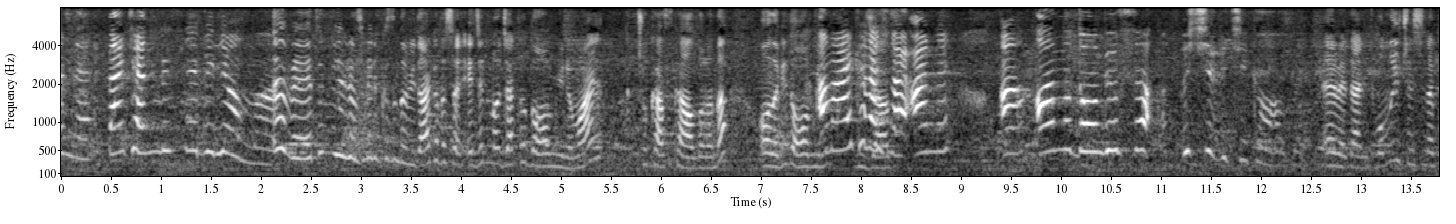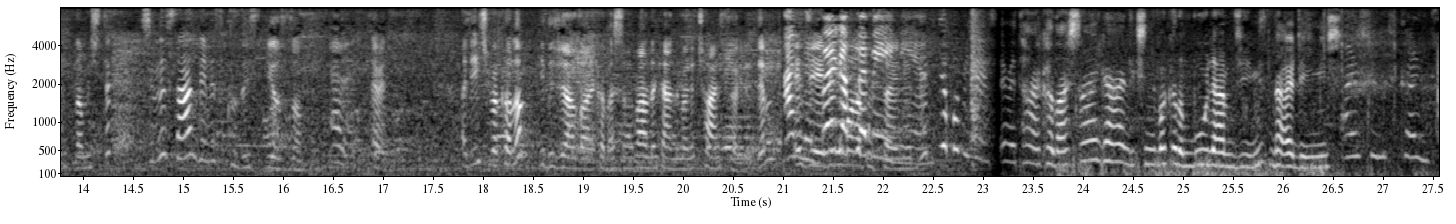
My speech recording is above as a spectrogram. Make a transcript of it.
Anne ben kendimi üfleyebiliyor mu? Evet üfleyebiliyoruz. Benim kızım da büyüdü. Arkadaşlar Ece'nin Ocak'ta doğum günü var. Çok az kaldı ona da. Ona da bir doğum günü Ama arkadaşlar anne ışı içi kaldı. Evet anneciğim onu 3 yaşında kutlamıştık. Şimdi sen deniz kızı istiyorsun. Evet. Evet. Hadi iç bakalım. Gideceğiz arkadaşlar. Ben de kendime öyle çay söyledim. Anne, Ece'ye de böyle limonata yapabilir söyledim. miyim? Yapabiliriz. Evet arkadaşlar geldik. Şimdi bakalım buğulemciğimiz neredeymiş? Ay şunu çıkar mısın?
